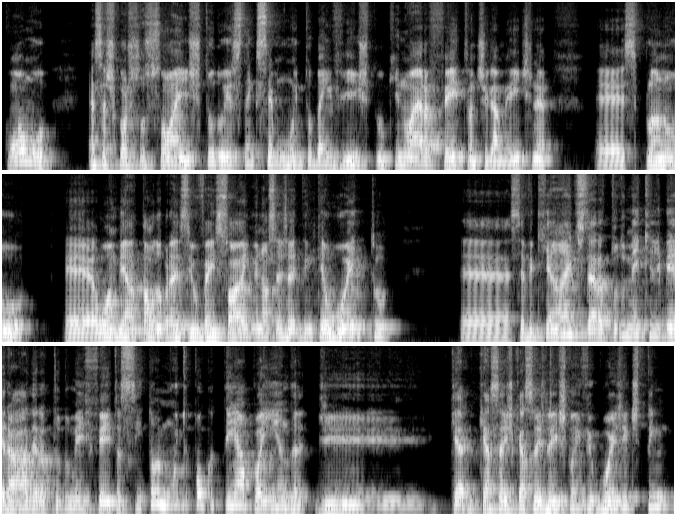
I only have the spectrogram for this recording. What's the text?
como essas construções, tudo isso tem que ser muito bem visto, o que não era feito antigamente, né? É, esse plano, é, o ambiental do Brasil vem só em 1988, é, você vê que antes era tudo meio que liberado, era tudo meio feito assim, então é muito pouco tempo ainda de que, que, essas, que essas leis estão em vigor e a gente tem,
